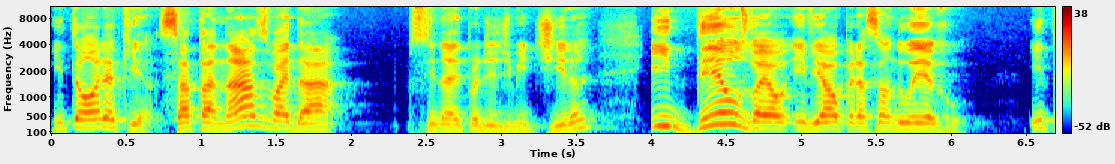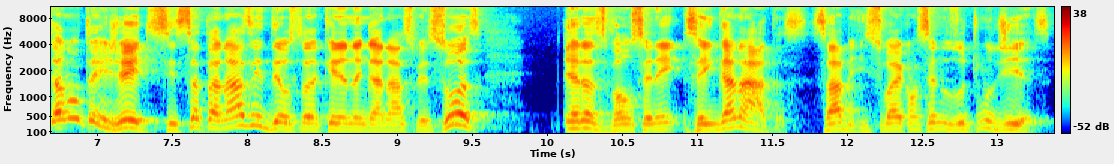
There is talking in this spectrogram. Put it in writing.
Então olha aqui, ó, Satanás vai dar sinais prodígio de mentira e Deus vai enviar a operação do erro. Então não tem jeito, se Satanás e Deus estão querendo enganar as pessoas, elas vão ser, ser enganadas, sabe? Isso vai acontecer nos últimos dias.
